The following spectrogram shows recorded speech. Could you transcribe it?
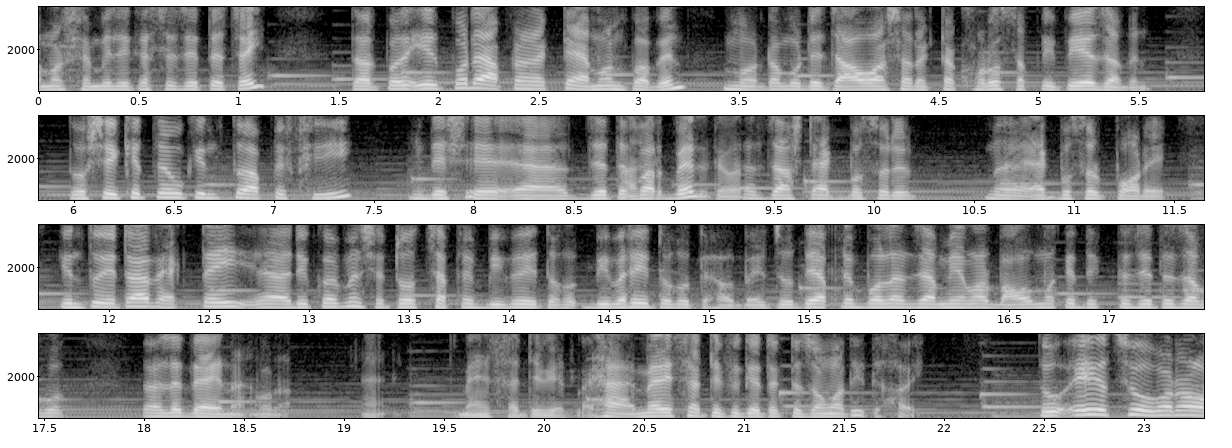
আমার ফ্যামিলির কাছে যেতে চাই। তারপরে এরপরে আপনার একটা অ্যামাউন্ট পাবেন মোটামুটি যাওয়া আসার একটা খরচ আপনি পেয়ে যাবেন। তো সেক্ষেত্রেও কিন্তু আপনি ফ্রি দেশে যেতে পারবেন জাস্ট এক বছরের এক বছর পরে। কিন্তু এটার একটাই রিকোয়ারমেন্ট সেটা হচ্ছে আপনি বিবাহিত বিবাহিত হতে হবে। যদি আপনি বলেন যে আমি আমার বাবা মাকে দেখতে যেতে যাব তাহলে দেয় না ওরা। ম্যানেজ সার্টিফিকেট হ্যাঁ ম্যারেজ সার্টিফিকেট একটা জমা দিতে হয়। তো এই হচ্ছে ওভারঅল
